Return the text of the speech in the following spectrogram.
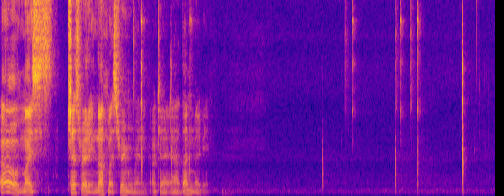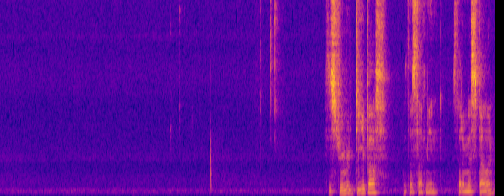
Oh, my chess rating, not my streaming rating. Okay, yeah, then maybe. Is the streamer debuff? What does that mean? Is that a misspelling?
